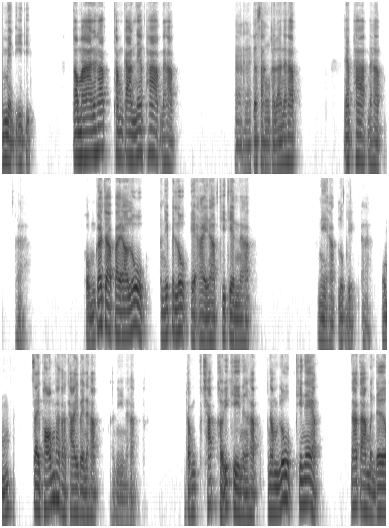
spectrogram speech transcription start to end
Image Edit ต่อมานะครับทำการแนบภาพนะครับ อ่าเราจะสั่งเขาแล้วนะครับ แนบภาพนะครับ ผมก็จะไปเอารูป อันนี้เป็นรูป AI นะครับที่เจนนะครับ นี่ครับ รูปเด็กอ่าผมใส่พร้อมภาษาไทยไปนะครับ อันนี้นะครับกำชับเขาอีกทีหนึ่งครับนำรูปที่แนบ หน้าตาเหมือนเดิม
